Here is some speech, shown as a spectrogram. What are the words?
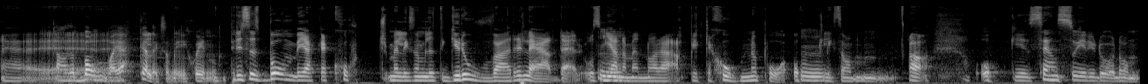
Eh, Ja, alltså bombarjacka liksom i skinn. Precis, bomberjacka kort med liksom lite grovare läder och så Mm. gärna med några applikationer på. Och, liksom, ja. och eh, sen så är det då de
